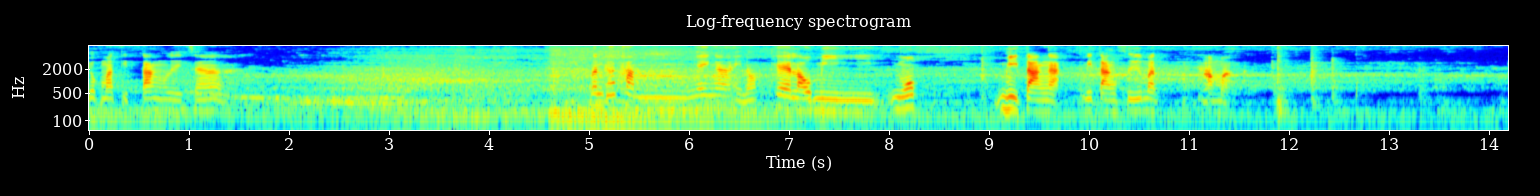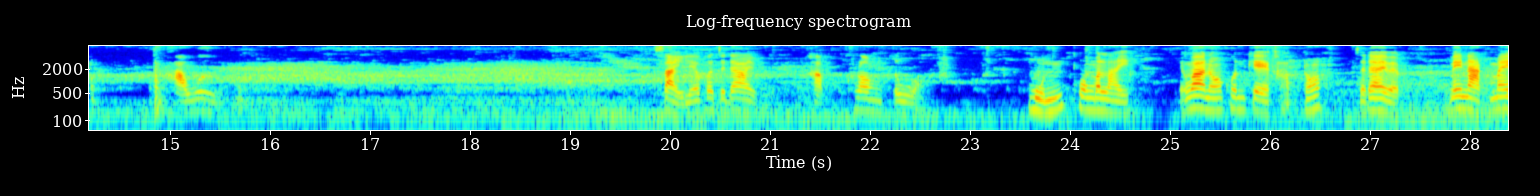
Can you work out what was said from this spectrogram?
ยกมาติดตั้งเลยจ้า มันก็ทำง่ายๆเนาะแค่เรามีงบมีตังอะมีตังซื้อมาทำอะ power ใส่แล้วก็จะได้ขับคล่องตัว หมุนพวงมาลัยอย่างว่าเนาะคนแก่ขับเนาะจะได้แบบไม่หนักไม่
